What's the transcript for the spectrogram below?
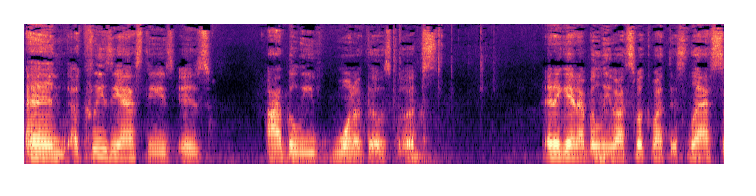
And Ecclesiastes is, I believe, one of those books. And again, I believe I spoke about this last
